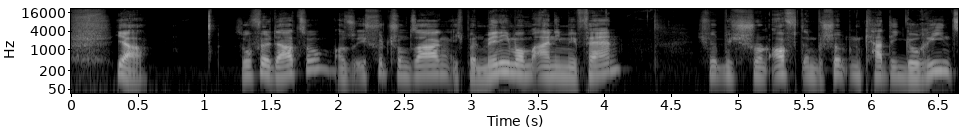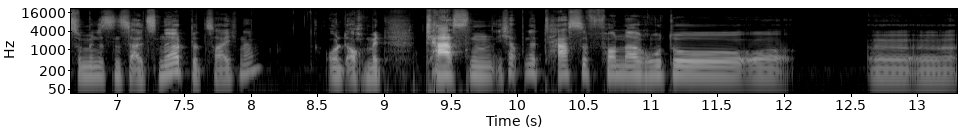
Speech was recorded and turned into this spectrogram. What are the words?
ja, so viel dazu. Also ich würde schon sagen, ich bin Minimum Anime-Fan. Ich würde mich schon oft in bestimmten Kategorien zumindest als Nerd bezeichnen und auch mit Tassen. Ich habe eine Tasse von Naruto, äh, äh,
